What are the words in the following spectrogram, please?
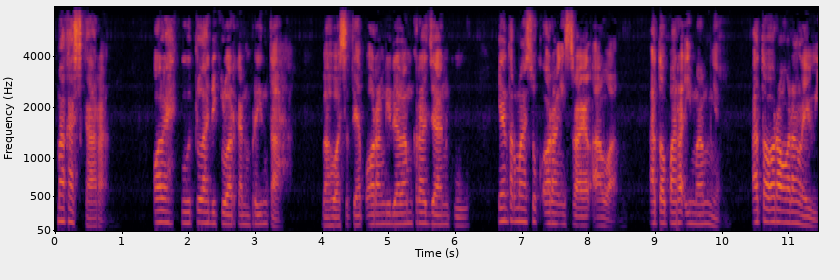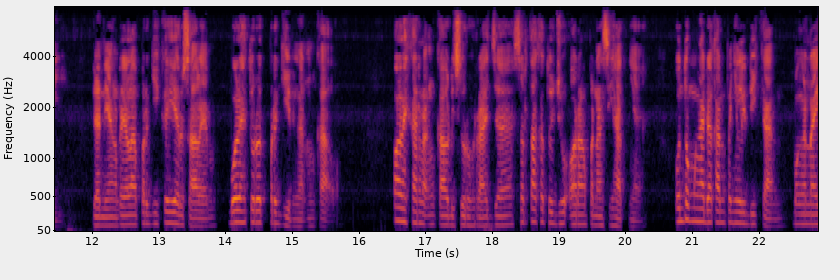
Maka sekarang, olehku telah dikeluarkan perintah bahwa setiap orang di dalam kerajaanku yang termasuk orang Israel awam, atau para imamnya, atau orang-orang Lewi, dan yang rela pergi ke Yerusalem, boleh turut pergi dengan engkau. Oleh karena engkau disuruh raja serta ketujuh orang penasihatnya, untuk mengadakan penyelidikan mengenai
